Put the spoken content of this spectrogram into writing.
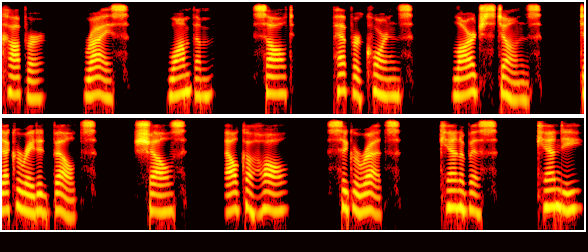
copper, rice, wampum, salt, peppercorns, large stones, decorated belts, shells, alcohol, cigarettes, cannabis, candy,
